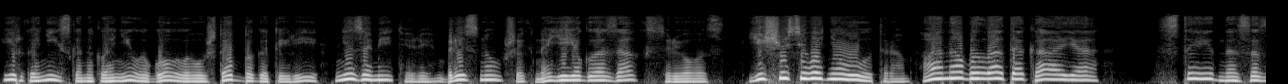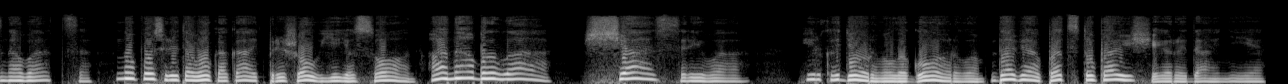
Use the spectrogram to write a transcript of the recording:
Ирка низко наклонила голову, чтоб богатыри не заметили блеснувших на ее глазах слез. Еще сегодня утром она была такая... Стыдно сознаваться, но после того, как Ать пришел в ее сон, она была счастлива. Ирка дернула горлом, давя подступающее рыдание.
